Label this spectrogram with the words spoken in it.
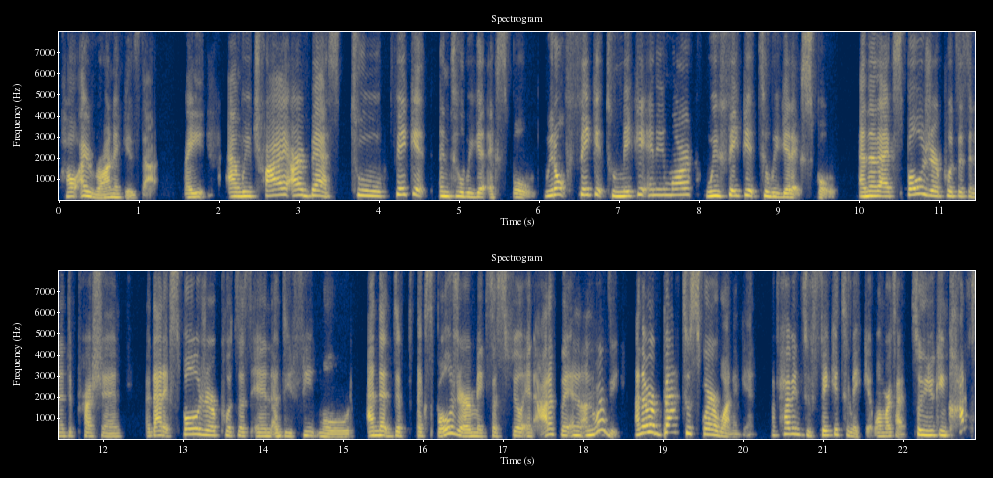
How ironic is that? Right? And we try our best to fake it until we get exposed. We don't fake it to make it anymore. We fake it till we get exposed. And then that exposure puts us in a depression. That exposure puts us in a defeat mode. And that de- exposure makes us feel inadequate and unworthy. And then we're back to square one again of having to fake it to make it one more time. So you can kind of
